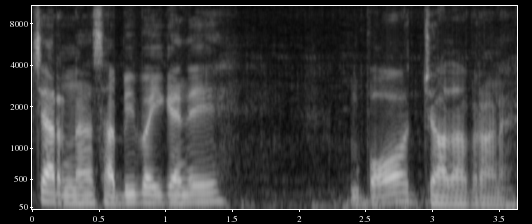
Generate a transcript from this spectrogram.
ਝਰਨਾ ਸਾਬੀ ਬਾਈ ਕਹਿੰਦੇ ਬਹੁਤ ਜ਼ਿਆਦਾ ਪੁਰਾਣਾ ਹੈ।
